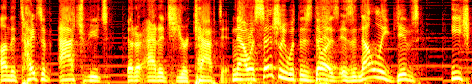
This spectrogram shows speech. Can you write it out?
on the types of attributes that are added to your captain. Now, essentially what this does is it not only gives each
